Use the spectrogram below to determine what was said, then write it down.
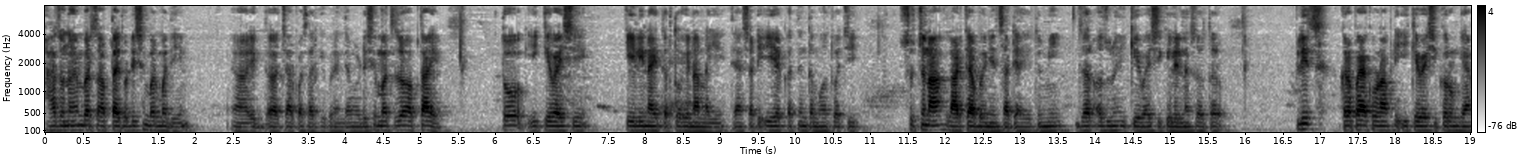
हा जो नोव्हेंबरचा हप्ता आहे तो डिसेंबरमध्ये येईल. एक चार पाच तारखेपर्यंत. त्यामुळे डिसेंबरचा जो हप्ता आहे तो ई के वाय सी केली नाही तर तो येणार नाही आहे त्यासाठी ही एक अत्यंत महत्त्वाची सूचना लाडक्या बहिणींसाठी आहे. तुम्ही जर अजूनही के वाय सी केलेली नसेल तर प्लीज कृपया करून आपली ई के वाय सी करून घ्या.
